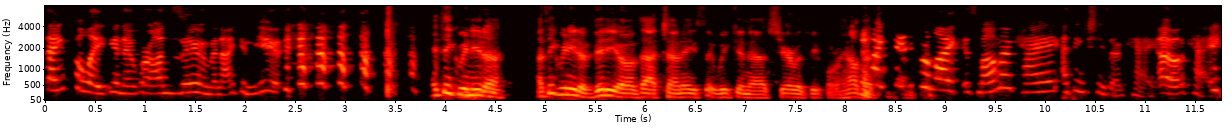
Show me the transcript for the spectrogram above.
thankfully, you know, we're on Zoom and I can mute. I think we need a. I think we need a video of that, Tony, so that we can uh, share with people how that. My kids were like, "Is mom okay?" I think she's okay. Oh, okay.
